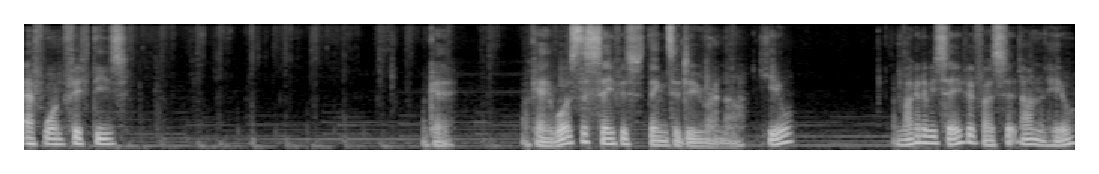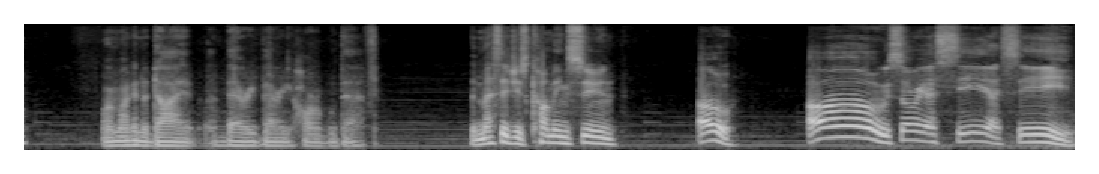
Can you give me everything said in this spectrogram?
F-150s. Okay. Okay, what's the safest thing to do right now? Heal? Am I going to be safe if I sit down and heal? Or am I going to die a very, very horrible death? The message is coming soon. Oh. Oh, sorry, I see, I see.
